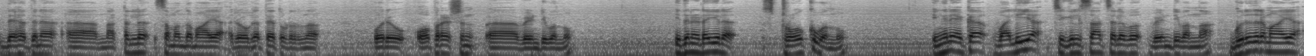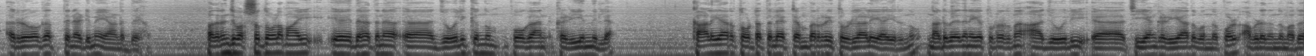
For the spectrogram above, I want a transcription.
ഇദ്ദേഹത്തിന് നട്ടൽ സംബന്ധമായ രോഗത്തെ തുടർന്ന് ഒരു ഓപ്പറേഷൻ വേണ്ടി വന്നു. ഇതിനിടയിൽ സ്ട്രോക്ക് വന്നു. ഇങ്ങനെയൊക്കെ വലിയ ചികിത്സാ ചെലവ് വേണ്ടി വന്ന ഗുരുതരമായ രോഗത്തിനടിമയാണ് ഇദ്ദേഹം. പതിനഞ്ച് വർഷത്തോളമായി ഇദ്ദേഹത്തിന് ജോലിക്കൊന്നും പോകാൻ കഴിയുന്നില്ല. കാളിയാർ തോട്ടത്തിലെ ടെമ്പററി തൊഴിലാളിയായിരുന്നു. നടുവേദനയെ തുടർന്ന് ആ ജോലി ചെയ്യാൻ കഴിയാതെ വന്നപ്പോൾ അവിടെ നിന്നും അത്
